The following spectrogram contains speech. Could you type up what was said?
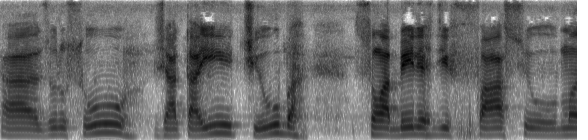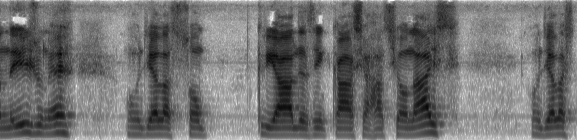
as uruçu, jataí, tiúba, são abelhas de fácil manejo, né, onde elas são criadas em caixas racionais onde elas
